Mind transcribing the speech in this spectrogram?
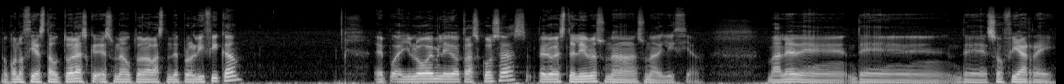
No conocía a esta autora, es una autora bastante prolífica. Eh, pues, luego he leído otras cosas, pero este libro es una, es una delicia, ¿vale? De, de, Sofía Rey.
